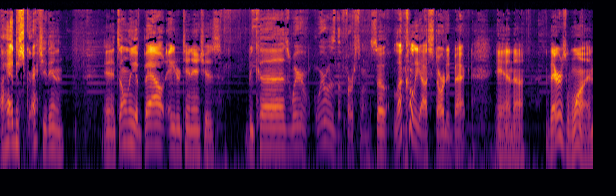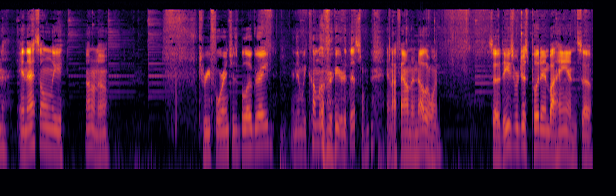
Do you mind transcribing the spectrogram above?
I had to scratch it in and it's only about eight or 10 inches because where where was the first one? So luckily I started back and uh, there's one and that's only, I don't know, three, four inches below grade. And then we come over here to this one and I found another one. So these were just put in by hand. So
